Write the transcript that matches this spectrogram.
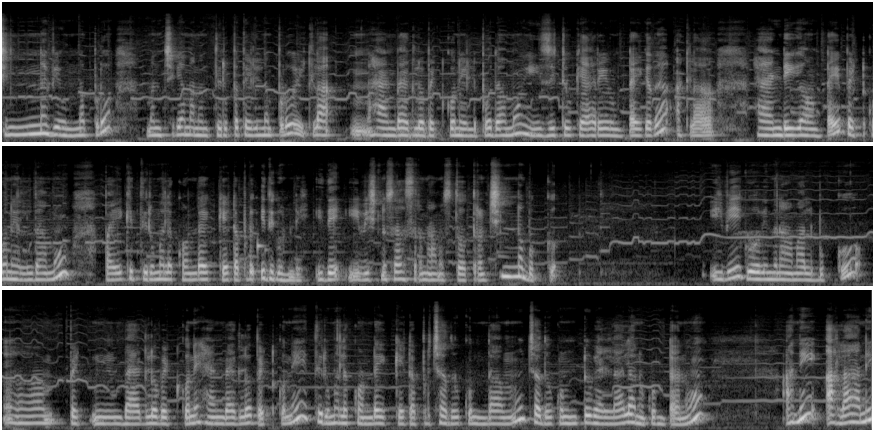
చిన్నవి ఉన్నప్పుడు మంచిగా మనం తిరుపతి వెళ్ళినప్పుడు ఇట్లా హ్యాండ్ బ్యాగ్లో పెట్టుకొని వెళ్ళిపోదాము. ఈజీ టు క్యారీ ఉంటాయి కదా అట్లా హ్యాండీగా ఉంటాయి. పెట్టుకొని వెళ్దాము. పైకి తిరుమల కొండ ఎక్కేటప్పుడు ఇదిగోండి ఇదే ఈ విష్ణు సహస్రనామ స్తోత్రం. చిన్న బుక్. ఇవి గోవిందనామాల బుక్ పెట్ బ్యాగ్లో పెట్టుకొని హ్యాండ్ బ్యాగ్లో పెట్టుకొని తిరుమల కొండ ఎక్కేటప్పుడు చదువుకుందాము చదువుకుంటూ వెళ్ళాలి అనుకుంటాను అని అలా అని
